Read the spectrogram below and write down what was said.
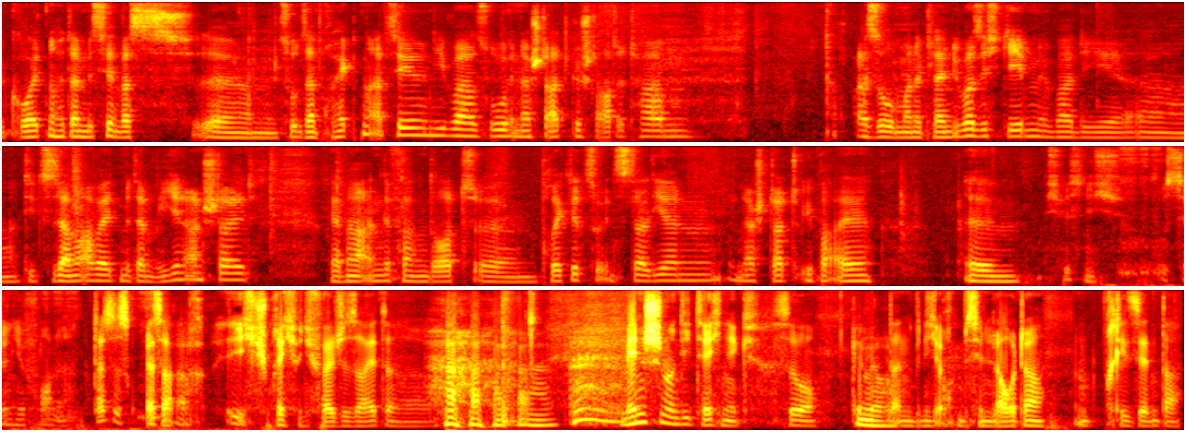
wir wollten heute ein bisschen was ähm, zu unseren Projekten erzählen, die wir so in der Stadt gestartet haben. Also mal eine kleine Übersicht geben über die, äh, die Zusammenarbeit mit der Medienanstalt. Wir haben ja angefangen, dort ähm, Projekte zu installieren in der Stadt überall. Ähm, ich weiß nicht, wo ist denn hier vorne? Das ist besser. Ach, ich spreche für die falsche Seite. Menschen und die Technik. So, Genau. dann bin ich auch ein bisschen lauter und präsenter.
